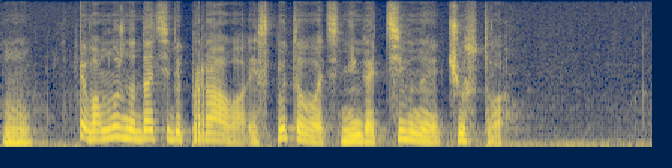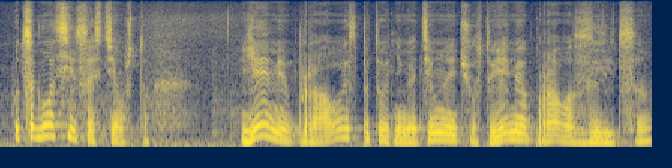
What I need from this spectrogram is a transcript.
Вам нужно дать себе право испытывать негативные чувства. Вот согласиться с тем, что я имею право испытывать негативные чувства, я имею право злиться,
